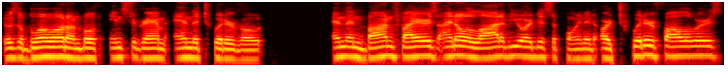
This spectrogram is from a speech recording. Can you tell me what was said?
It was a blowout on both Instagram and the Twitter vote. And then bonfires. I know a lot of you are disappointed. Our Twitter followers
